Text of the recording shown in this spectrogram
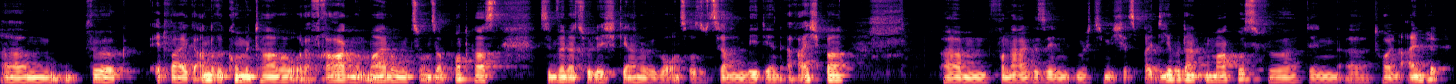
Ähm, für etwaige andere Kommentare oder Fragen und Meinungen zu unserem Podcast sind wir natürlich gerne über unsere sozialen Medien erreichbar. Ähm, von daher gesehen möchte ich mich jetzt bei dir bedanken, Markus, für den äh, tollen Einblick.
